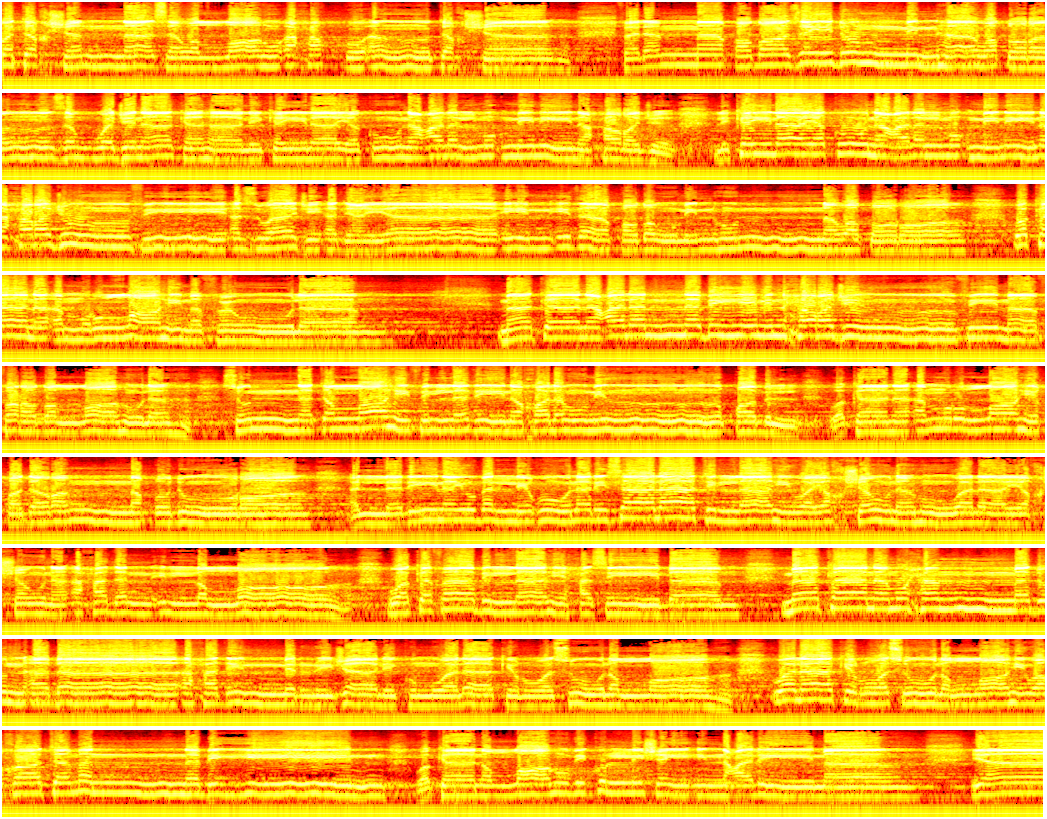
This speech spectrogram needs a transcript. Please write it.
وتخشى الناس والله أحق أن تخشاه. فلما قضى زيد منها وطرا زوجناكها لكي لا يكون على المؤمنين حرج. لكي لا يكون على المؤمنين حرج في أزواج أدعيائهم إذا قضوا منهن وطرا. وكان أمر الله مفعولا. ما كان على النبي من حرج فيما فرض الله له. سنة الله في الذين خلوا من قبل وكان أمر الله قدرا مقدورا الذين يبلغون رسالات الله ويخشونه ولا يخشون أحدا إلا الله وكفى بالله حسيبا ما كان محمد أبا أحد من رجالكم ولكن رسول الله ولكن رسول الله وخاتم النبيين وكان الله بكل شيء عليما. يا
